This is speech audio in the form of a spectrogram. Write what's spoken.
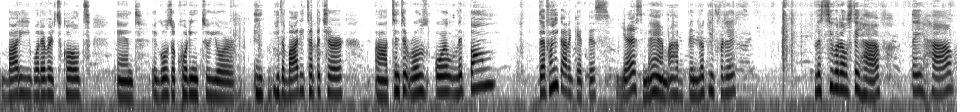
body whatever it's called and it goes according to your either body temperature uh, tinted rose oil lip balm. Definitely gotta get this. Yes ma'am i have been looking for this. Let's see what else they have. They have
